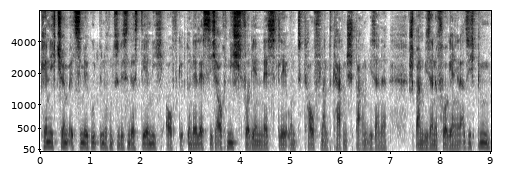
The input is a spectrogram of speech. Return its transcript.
kenne ich Cem Özdemir gut genug, um zu wissen, dass der nicht aufgibt. Und er lässt sich auch nicht vor den Nestle und Kaufland Karren sparren wie seine, spannen wie seine Vorgänger. Also ich bin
